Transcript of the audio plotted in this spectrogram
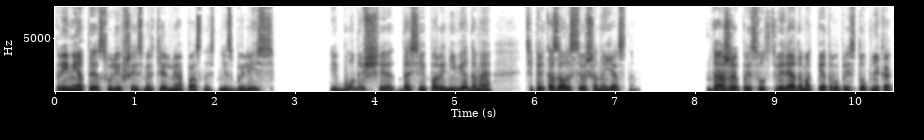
Приметы, сулившие смертельную опасность, не сбылись, и будущее, до сей поры неведомое, теперь казалось совершенно ясным. Даже присутствие рядом отпетого преступника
